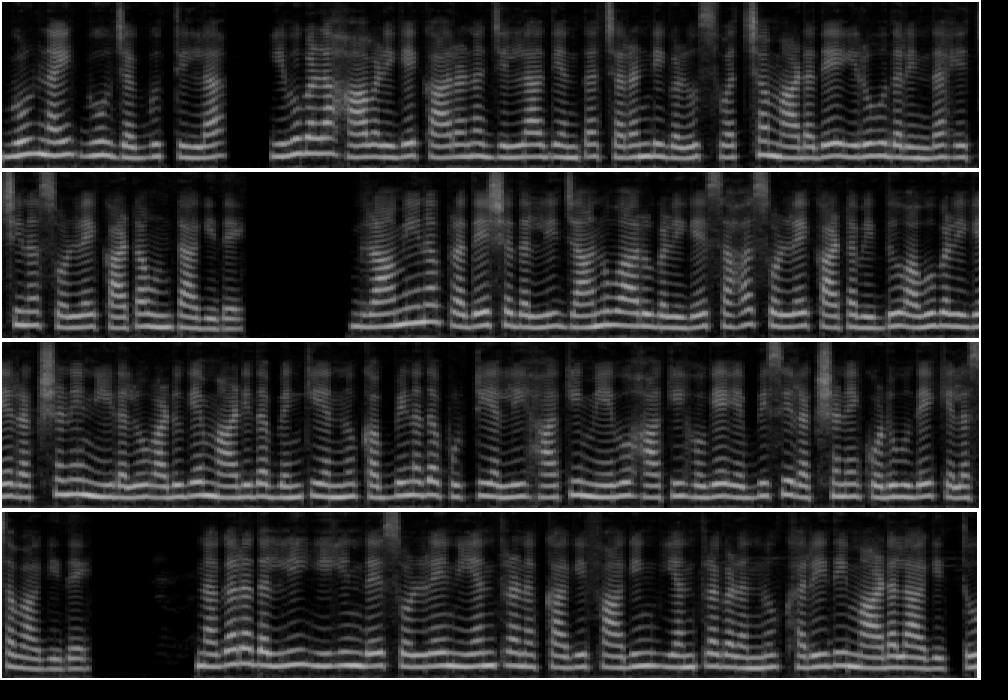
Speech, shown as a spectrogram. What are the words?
ಗುಡ್ ನೈಟ್, ಗೂ ಜಗ್ಗುತ್ತಿಲ್ಲ. ಇವುಗಳ ಹಾವಳಿಗೆ ಕಾರಣ ಜಿಲ್ಲಾದ್ಯಂತ ಚರಂಡಿಗಳು ಸ್ವಚ್ಛ ಮಾಡದೇ ಇರುವುದರಿಂದ ಹೆಚ್ಚಿನ ಸೊಳ್ಳೆ ಕಾಟ ಉಂಟಾಗಿದೆ. ಗ್ರಾಮೀಣ ಪ್ರದೇಶದಲ್ಲಿ ಜಾನುವಾರುಗಳಿಗೆ ಸಹ ಸೊಳ್ಳೆ ಕಾಟವಿದ್ದು ಅವುಗಳಿಗೆ ರಕ್ಷಣೆ ನೀಡಲು ಅಡುಗೆ ಮಾಡಿದ ಬೆಂಕಿಯನ್ನು ಕಬ್ಬಿಣದ ಪುಟ್ಟಿಯಲ್ಲಿ ಹಾಕಿ ಮೇವು ಹಾಕಿ ಹೊಗೆ ಎಬ್ಬಿಸಿ ರಕ್ಷಣೆ ಕೊಡುವುದೇ ಕೆಲಸವಾಗಿದೆ. ನಗರದಲ್ಲಿ ಈ ಹಿಂದೆ ಸೊಳ್ಳೆ ನಿಯಂತ್ರಣಕ್ಕಾಗಿ ಫಾಗಿಂಗ್ ಯಂತ್ರಗಳನ್ನು ಖರೀದಿ ಮಾಡಲಾಗಿತ್ತು.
